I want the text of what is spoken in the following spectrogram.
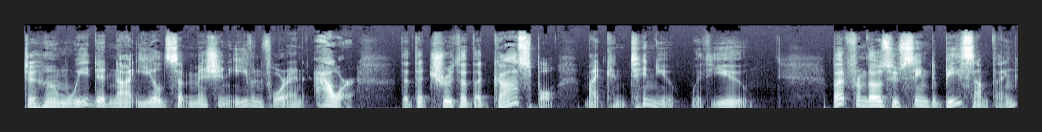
to whom we did not yield submission even for an hour, that the truth of the gospel might continue with you. But from those who seemed to be something,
